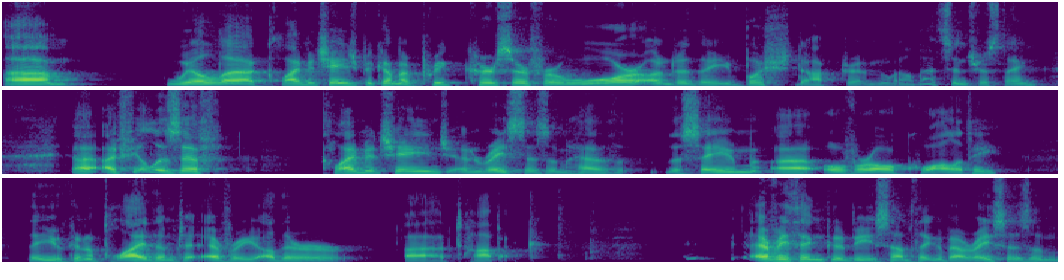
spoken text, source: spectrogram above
Um, will uh, climate change become a precursor for war under the Bush doctrine? Well, that's interesting. Uh, I feel as if climate change and racism have the same uh, overall quality, that you can apply them to every other uh, topic. Everything could be something about racism,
